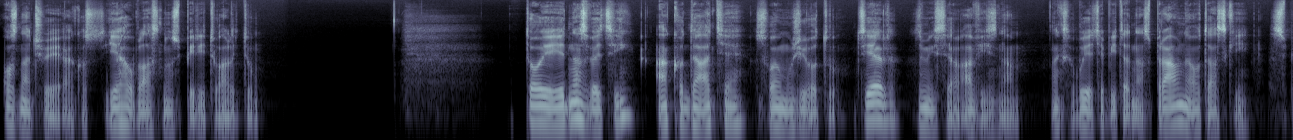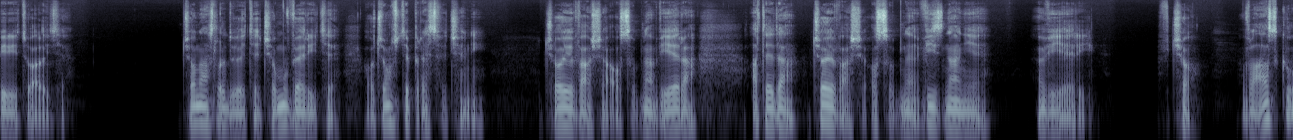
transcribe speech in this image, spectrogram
označuje ako jeho vlastnú spiritualitu. To je jedna z vecí, ako dáte svojmu životu cieľ, zmysel a význam. Ak sa budete pýtať na správne otázky v spiritualite. Čo nasledujete, čomu veríte, o čom ste presvedčení, čo je vaša osobná viera? A teda čo je vaše osobné vyznanie viery. V čo? V lásku,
